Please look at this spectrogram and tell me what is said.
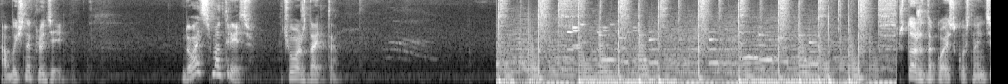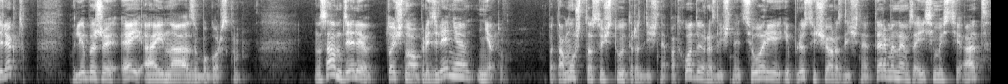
обычных людей. Давайте смотреть. Чего ждать-то? Что же такое искусственный интеллект? Либо же AI на Забугорском. На самом деле точного определения нету, потому что существуют различные подходы, различные теории и плюс еще различные термины в зависимости от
